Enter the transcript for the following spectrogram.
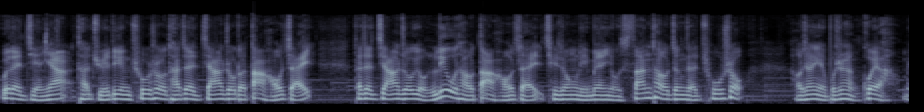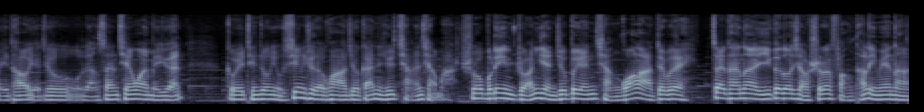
为了减压，他决定出售他在加州的大豪宅。他在加州有六套大豪宅，其中里面有三套正在出售，好像也不是很贵啊，每套也就两三千万美元。各位听众有兴趣的话，就赶紧去抢一抢吧，说不定转眼就被人抢光了，对不对？在他那一个多小时的访谈里面呢，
